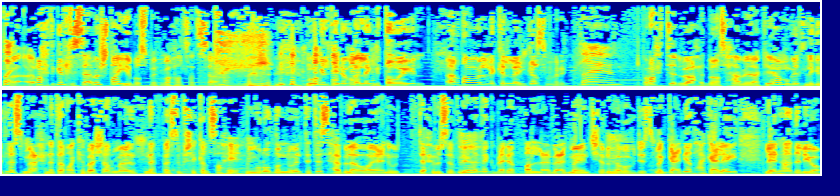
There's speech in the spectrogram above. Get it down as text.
طيب. رحت قلت السالفه وش طيب؟ اصبر ما خلصت السالفه مو قلتي نبغى link طويل. اطول لك ال link اصبري. طيب. رحت لواحد من أصحابي ذاك اليوم وقلت له قلت له اسمع إحنا ترى كبشر ما نتنفس بشكل صحيح. المفروض إنه أنت تسحب الهواء يعني وتحبسه في رئتك بعدين تطلع بعد ما ينتشر الهواء في جسمك. قاعد يضحك علي لين هذا اليوم.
